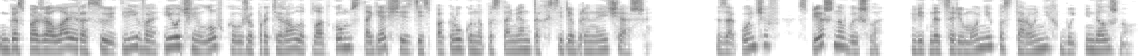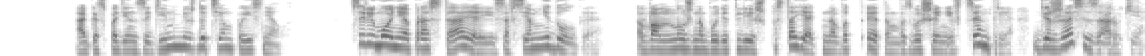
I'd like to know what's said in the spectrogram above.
Госпожа Лайра суетливо и очень ловко уже протирала платком стоящие здесь по кругу на постаментах серебряные чаши. Закончив, спешно вышла, ведь на церемонии посторонних быть не должно. А господин Зедин между тем пояснял. Церемония простая и совсем недолгая. Вам нужно будет лишь постоять на вот этом возвышении в центре, держась за руки,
